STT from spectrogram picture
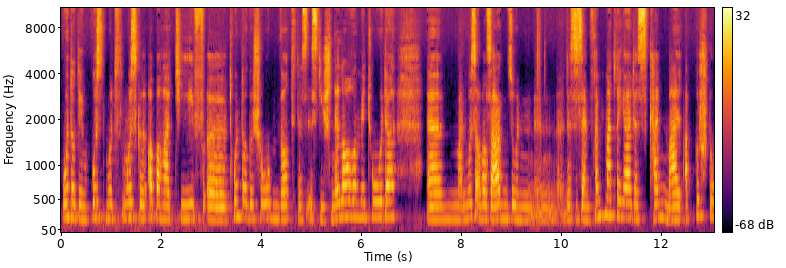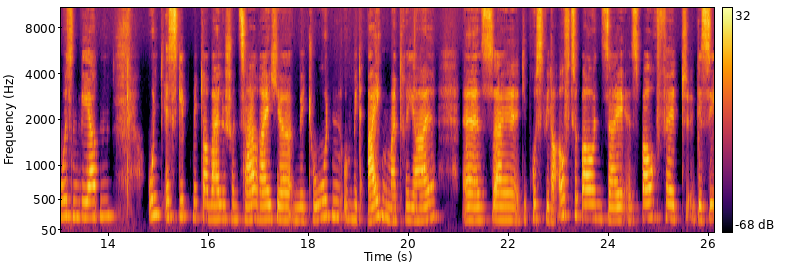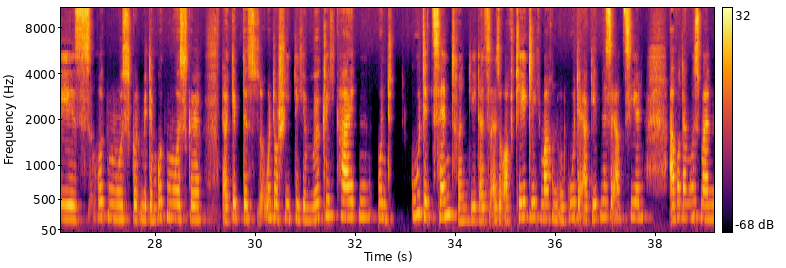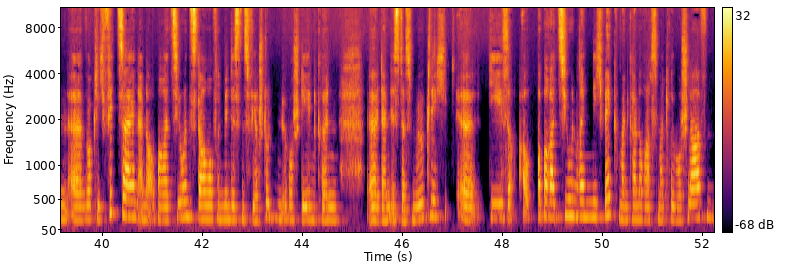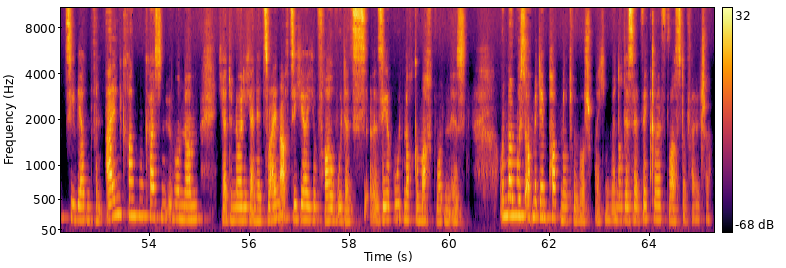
unter dem Brustmuskel operativ äh, drunter geschoben wird. Das ist die schnellere Methode. Ähm, man muss aber sagen, so ein, ein, das ist ein Fremdmaterial, das kann mal abgestoßen werden. Und es gibt mittlerweile schon zahlreiche Methoden, um mit Eigenmaterial äh, sei die Brust wieder aufzubauen, sei es Bauchfett, Gesäß, Rückenmuskel mit dem Rückenmuskel. Da gibt es unterschiedliche Möglichkeiten und gute Zentren, die das also auch täglich machen und gute Ergebnisse erzielen. Aber da muss man äh, wirklich fit sein, eine Operationsdauer von mindestens vier Stunden überstehen können. Äh, dann ist das möglich. Äh, diese Operationen rennen nicht weg. Man kann auch erstmal drüber schlafen. Sie werden von allen Krankenkassen übernommen. Ich hatte neulich eine 82-jährige Frau, wo das äh, sehr gut noch gemacht worden ist. Und man muss auch mit dem Partner drüber sprechen. Wenn er deshalb wegläuft, war es der Falsche.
